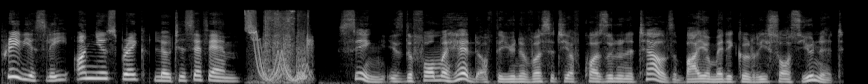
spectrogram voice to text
Previously on Newsbreak, Lotus FM. Singh is the former head of the University of KwaZulu-Natal's Biomedical Resource Unit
